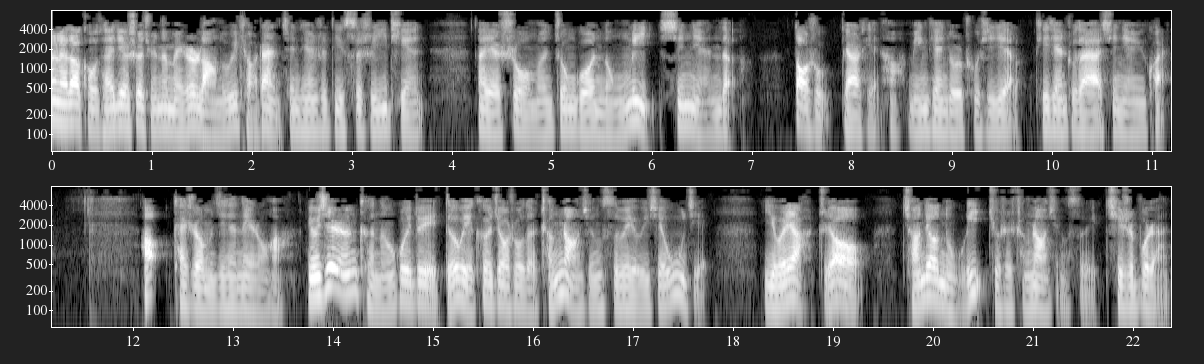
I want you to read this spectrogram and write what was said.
迎来到口才界社群的每日朗读与挑战，今天是第四十一天，那也是我们中国农历新年的倒数第二天哈，明天就是除夕夜了，提前祝大家新年愉快。好，开始我们今天内容哈。有些人可能会对德韦克教授的成长型思维有一些误解，以为啊只要强调努力就是成长型思维，其实不然。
